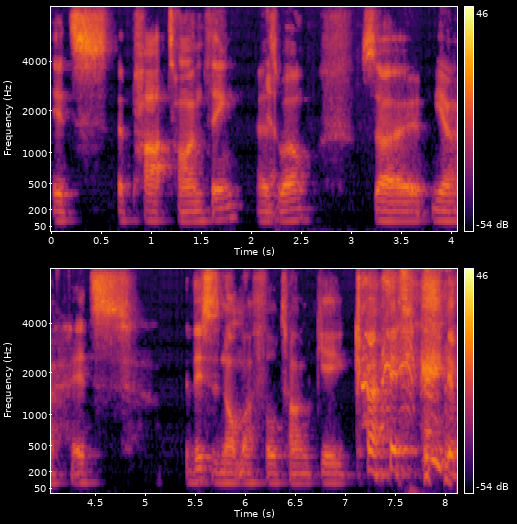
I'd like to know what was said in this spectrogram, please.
it's a part-time thing as Yep. well, so you know it's this is not my full time gig. if it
